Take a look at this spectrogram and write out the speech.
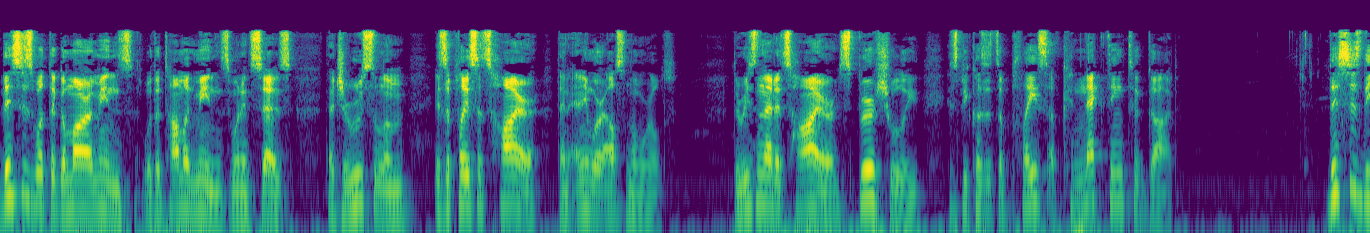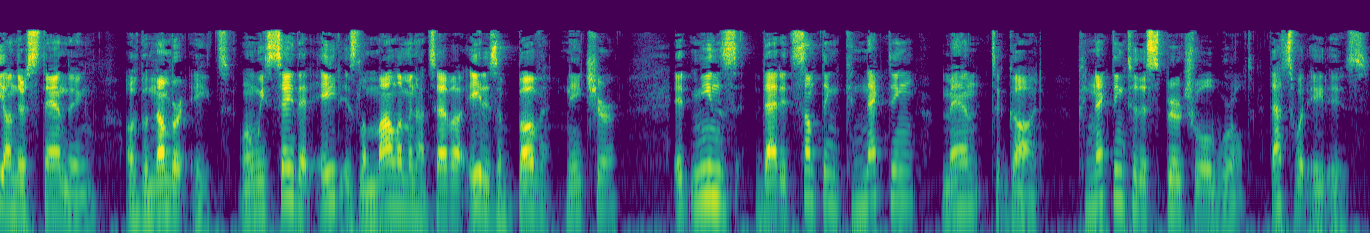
This is what the Gemara means, what the Talmud means when it says that Jerusalem is a place that's higher than anywhere else in the world. The reason that it's higher spiritually is because it's a place of connecting to God. This is the understanding of the number eight. When we say that eight is lamala min hateva, eight is above nature, it means that it's something connecting man to God, connecting to the spiritual world. That's what eight is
